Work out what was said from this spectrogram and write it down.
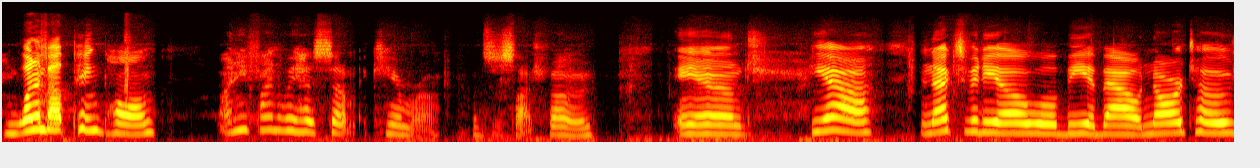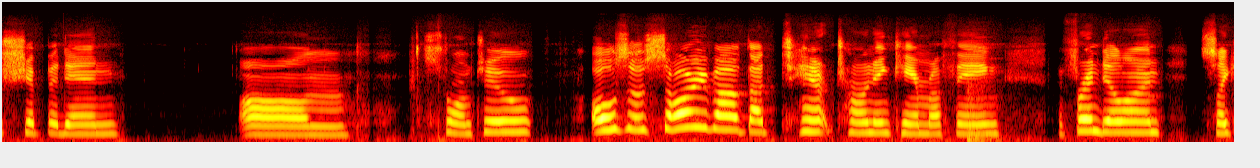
One about ping pong. I need to find a way how to set up my camera. It's a slash phone. And yeah, the next video will be about Naruto Shippuden. Um, Storm 2. Also, sorry about that turning camera thing. My friend Dylan, it's like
